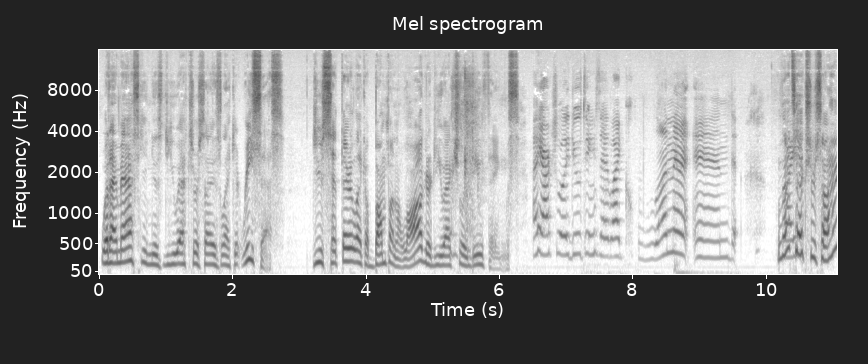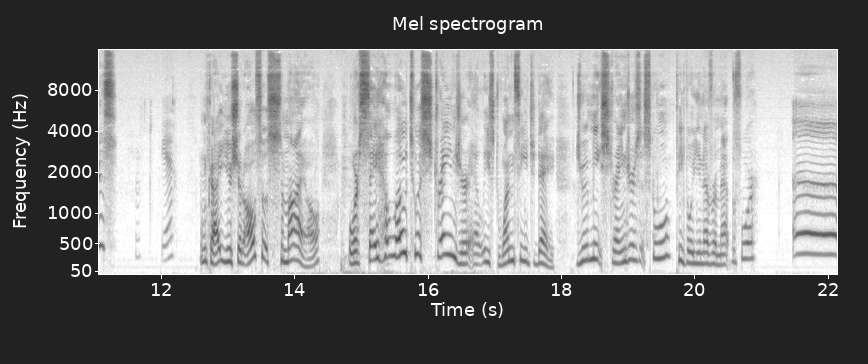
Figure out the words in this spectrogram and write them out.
What I'm asking is do you exercise like at recess? Do you sit there like a bump on a log or do you actually do things? I actually do things I like run and Well, that's I- exercise. yeah. Okay, you should also smile or say hello to a stranger at least once each day. Do you meet strangers at school? People you never met before? Uh,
